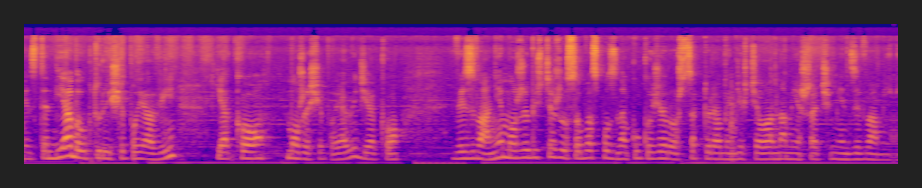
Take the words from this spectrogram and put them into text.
Więc ten diabeł, który się pojawi, jako może się pojawić jako wyzwanie, może być też osoba z podznaku koziorożca, która będzie chciała namieszać między Wami.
